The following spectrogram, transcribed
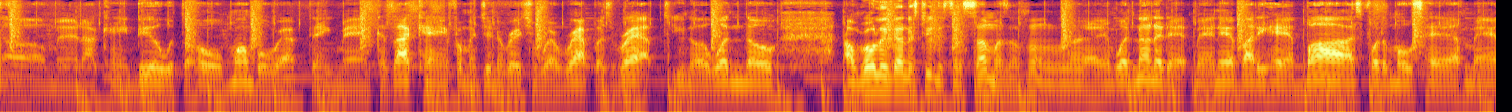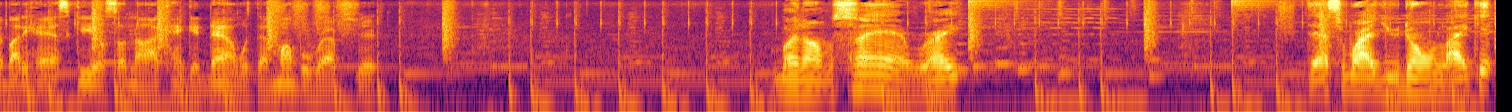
No, man, I can't deal with the whole mumble rap thing, man, because I came from a generation where rappers rapped. You know, it wasn't no, I'm rolling down the street in some summers. Hmm, hmm, it wasn't none of that, man. Everybody had bars for the most half, man. Everybody had skills, so no, I can't get down with that mumble rap shit. But I'm saying, right? That's why you don't like it?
